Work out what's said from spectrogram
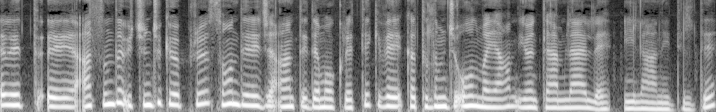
Evet e, aslında üçüncü köprü son derece antidemokratik ve katılımcı olmayan yöntemlerle ilan edildi.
